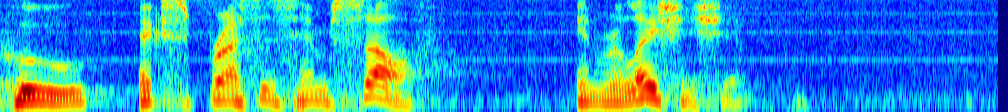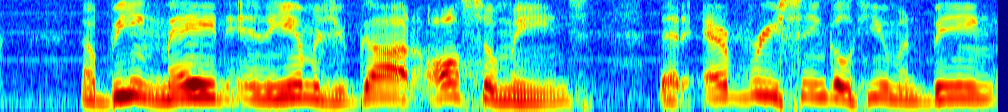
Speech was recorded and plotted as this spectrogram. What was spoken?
who expresses himself in relationship. Now, being made in the image of God also means that every single human being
